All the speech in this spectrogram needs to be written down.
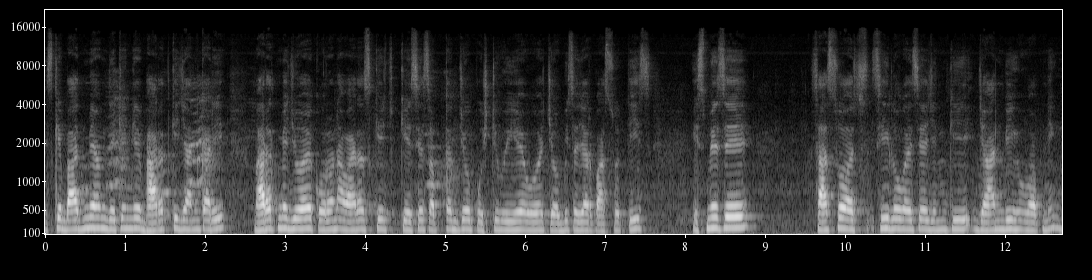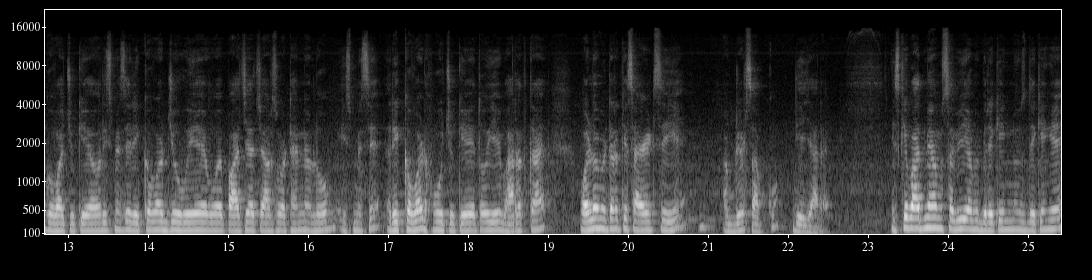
इसके बाद में हम देखेंगे भारत की जानकारी। भारत में जो है कोरोना वायरस की केसेस अब तक जो पुष्टि हुई है, वो है चौबीस हज़ार पाँच सौ तीस। इसमें से सात सौ अस्सी लोग ऐसे हैं जिनकी जान भी वो अपनी गवा चुके हैं और इसमें से रिकवर्ड जो हुए हैं वो है पाँच हज़ार चार सौ अट्ठानवे लोग इसमें से रिकवर्ड हो चुके हैं। तो ये भारत का है। वर्ल्डोमीटर के साइड से ये अपडेट्स आपको दिए जा रहे हैं। इसके बाद में हम सभी अभी ब्रेकिंग न्यूज़ देखेंगे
